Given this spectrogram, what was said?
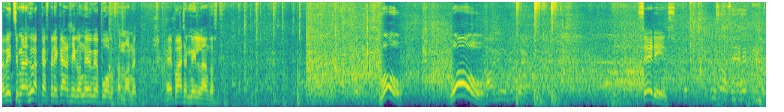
Oi vitsi, meidän hyökkäyspeli kärsii, kun on niin hyviä puolustamaan nyt. Ei pääse millään tosta. Wow! Wow! How you doing? Sedins. Kusasee heti, jos meillä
